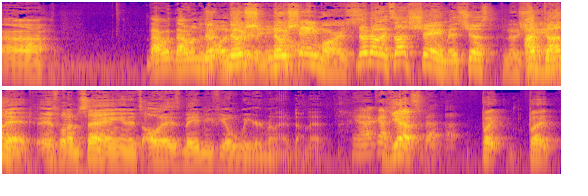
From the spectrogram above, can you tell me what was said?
Uh, that one, that one is no, always no, sh- me no out. shame, Ars. No, no, it's not shame. It's just No shame. I've done it. Is what I'm saying, and it's always made me feel weird when I've done it. Yeah, I got Yeah. jokes about that. But but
